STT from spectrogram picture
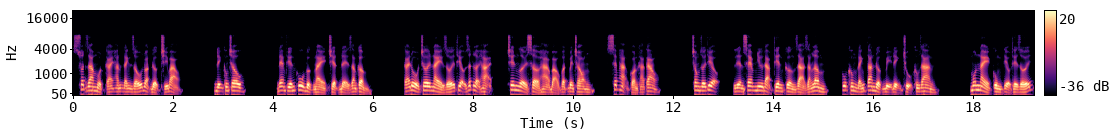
xuất ra một cái hắn đánh dấu đoạt được trí bảo. Định không châu. Đem phiến khu vực này triệt để giam cầm. Cái đồ chơi này giới thiệu rất lợi hại, trên người sở hà bảo vật bên trong, xếp hạng còn khá cao. Trong giới thiệu, liền xem như đạp thiên cường giả giáng lâm, cũng không đánh tan được bị định trụ không gian. Môn này cùng tiểu thế giới,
